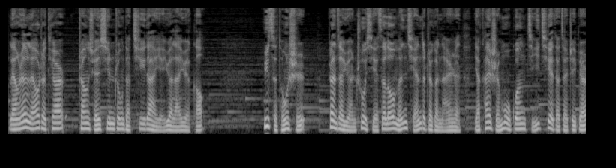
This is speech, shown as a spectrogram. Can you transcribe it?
两人聊着天张璇心中的期待也越来越高。与此同时。站在远处写字楼门前的这个男人也开始目光急切地在这边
